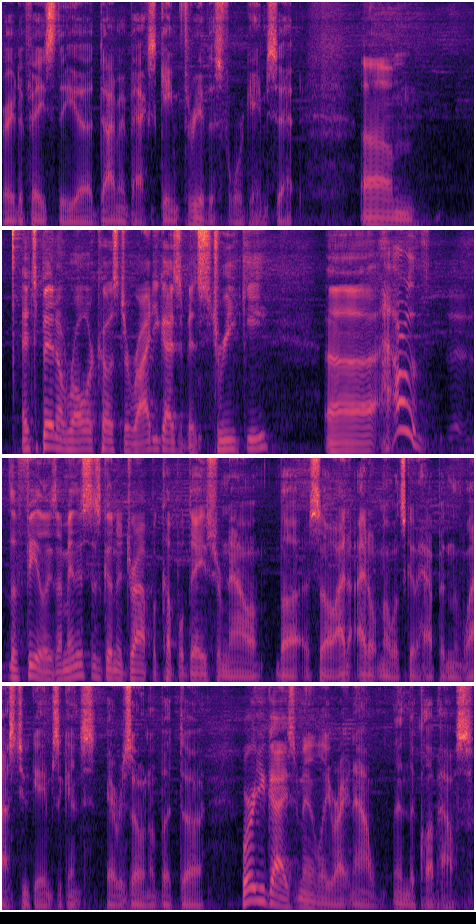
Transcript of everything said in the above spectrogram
ready to face the uh, Diamondbacks, game three of this four game set. Um, it's been a roller coaster ride. You guys have been streaky. Uh, how are the- feelings? I mean, this is going to drop a couple days from now, but so I, I don't know what's going to happen in the last two games against Arizona. But uh, where are you guys mentally right now in the clubhouse?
